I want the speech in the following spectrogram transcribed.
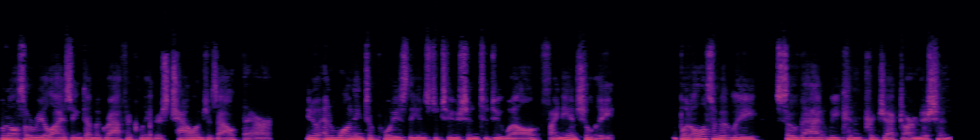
but also realizing demographically there's challenges out there, you know, and wanting to poise the institution to do well financially, but ultimately so that we can project our mission.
